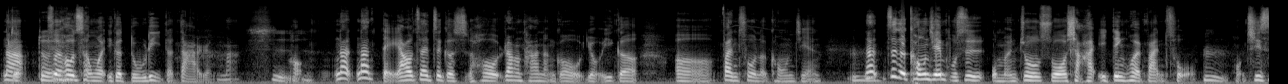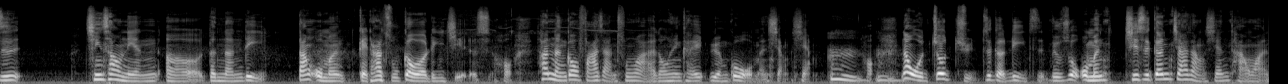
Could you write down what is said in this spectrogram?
那最后成为一个独立的大人嘛，是，好，那那得要在这个时候让他能够有一个呃犯错的空间，那这个空间不是我们就说小孩一定会犯错，嗯，其实青少年呃的能力。当我们给他足够的理解的时候，他能够发展出来的东西可以远过我们想象。嗯，好，那我就举这个例子，比如说，我们其实跟家长先谈完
